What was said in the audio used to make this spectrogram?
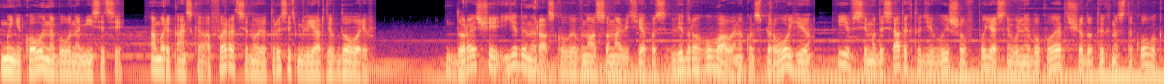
Ми ніколи не були на місяці. Американська афера ціною 30 мільярдів доларів. До речі, єдиний раз, коли в НАСА навіть якось відреагували на конспірологію, і в 70-х тоді вийшов пояснювальний буклет щодо тих нестиковок,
